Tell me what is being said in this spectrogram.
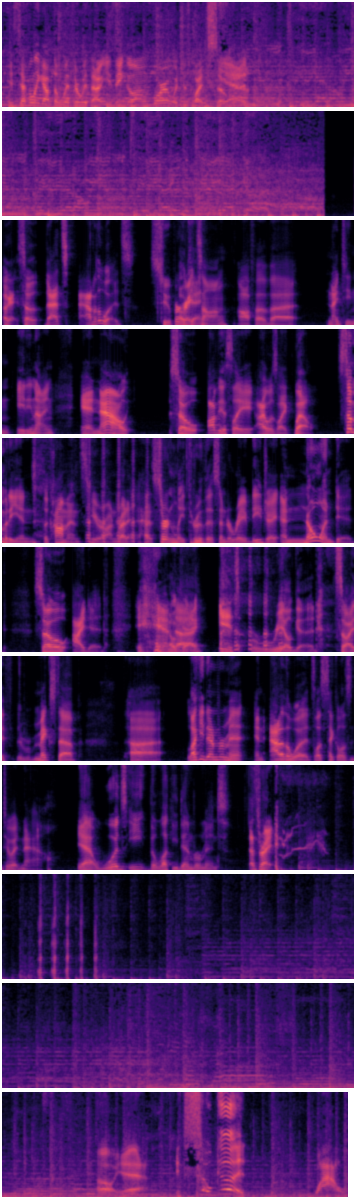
It's definitely got the with or without you thing going for it, which is why it's so Yeah. good. Okay, so that's Out of the Woods. Super great Okay. song off of uh, 1989. And now, so obviously, I was like, well, somebody in the comments here on Reddit has certainly threw this into Rave DJ, and no one did. So I did. And uh, it's real good. So I th- mixed up uh, Lucky Denver Mint and Out of the Woods. Let's take a listen to it now. Yeah, Woods eat the lucky Denver mint. That's right. Oh yeah. it's so good. Wow.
